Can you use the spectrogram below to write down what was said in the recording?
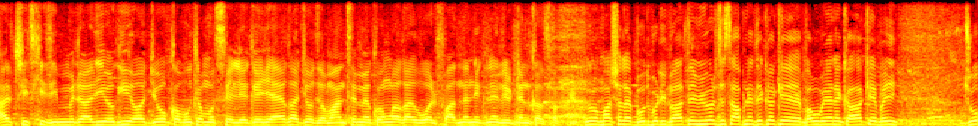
ہر چیز کی ذمہ داری ہوگی اور جو کبوتر مجھ سے لے کے جائے گا جو زبان سے میں کہوں گا اگر وہ الفاظ نہ نکلیں ریٹرن کر سکتے ہیں۔ تو ماشاء اللہ بہت بڑی بات ہے ویور جیسے آپ نے دیکھا کہ بابو بھیا نے کہا کہ بھائی جو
